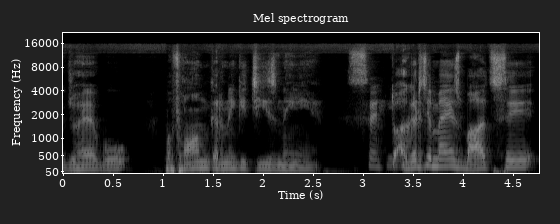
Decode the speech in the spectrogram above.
जो है वो परफॉर्म करने की चीज़ नहीं है। सही। तो अगरचे मैं इस बात से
